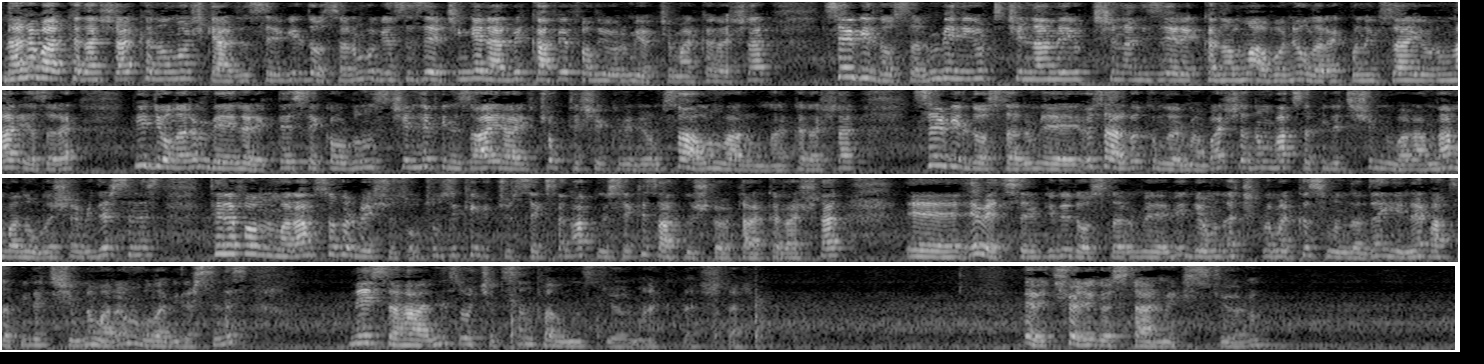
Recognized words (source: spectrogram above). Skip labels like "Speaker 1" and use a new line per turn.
Merhaba arkadaşlar kanalıma hoş geldiniz sevgili dostlarım. Bugün sizler için genel bir kahve falı yorum yapacağım arkadaşlar. Sevgili dostlarım beni yurt içinden ve yurt dışından izleyerek kanalıma abone olarak bana güzel yorumlar yazarak videolarımı beğenerek destek olduğunuz için hepinize ayrı ayrı çok teşekkür ediyorum. Sağ olun var olun arkadaşlar. Sevgili dostlarım e, özel bakımlarıma başladım. WhatsApp iletişim numaramdan bana ulaşabilirsiniz. Telefon numaram 0532 380 68 64 arkadaşlar. E, evet sevgili dostlarım e, videomun açıklama kısmında da yine WhatsApp iletişim numaramı bulabilirsiniz. Neyse haliniz o çıksın falınız diyorum arkadaşlar. Evet şöyle göstermek istiyorum.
